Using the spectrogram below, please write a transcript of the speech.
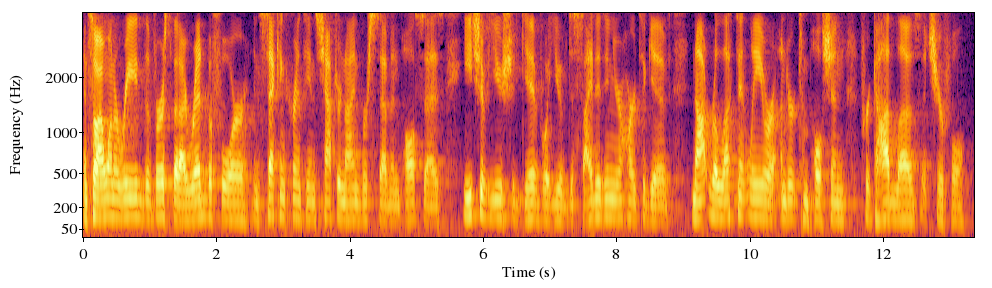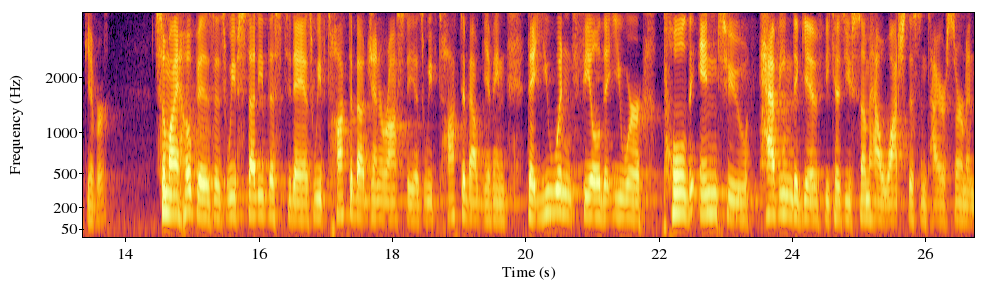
And so I want to read the verse that I read before in 2 Corinthians chapter 9 verse 7. Paul says, "Each of you should give what you have decided in your heart to give, not reluctantly or under compulsion, for God loves a cheerful giver." So, my hope is as we've studied this today, as we've talked about generosity, as we've talked about giving, that you wouldn't feel that you were pulled into having to give because you somehow watched this entire sermon.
